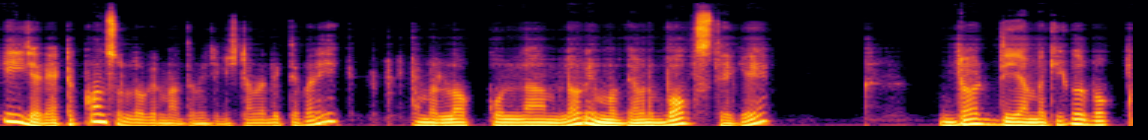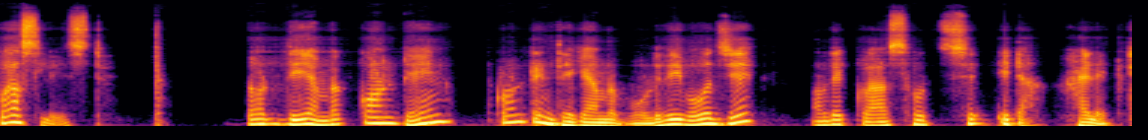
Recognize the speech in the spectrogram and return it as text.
এই জায়গায় একটা কনসোল লগের মাধ্যমে জিনিসটা আমরা দেখতে পারি। আমরা লক করলাম লগের মধ্যে আমরা বক্স থেকে ডট দিয়ে আমরা কি করব? ক্লাস লিস্ট ডট দিয়ে আমরা কন্টেন্ট কন্টেন্ট থেকে আমরা বলে দিব যে আমাদের ক্লাস হচ্ছে এটা হাইলাইট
